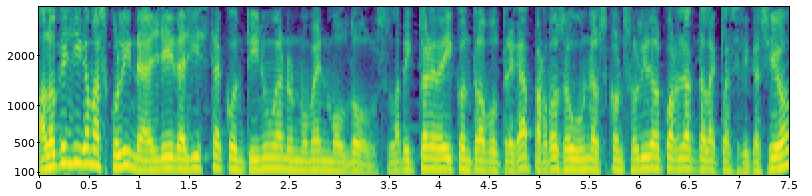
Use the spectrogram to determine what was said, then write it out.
A l'hoquei Lliga masculina, el Lleida Llista continua en un moment molt dolç. La victòria d'ahir contra el Voltregà per 2 a 1 els consolida el quart lloc de la classificació,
